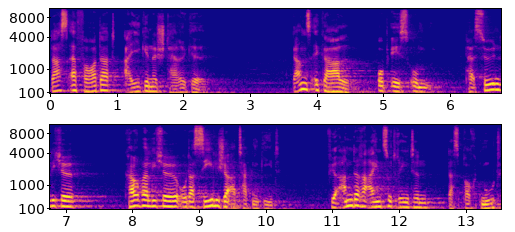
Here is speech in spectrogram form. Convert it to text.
das erfordert eigene Stärke. Ganz egal, ob es um persönliche, körperliche oder seelische Attacken geht. Für andere einzutreten, das braucht Mut.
